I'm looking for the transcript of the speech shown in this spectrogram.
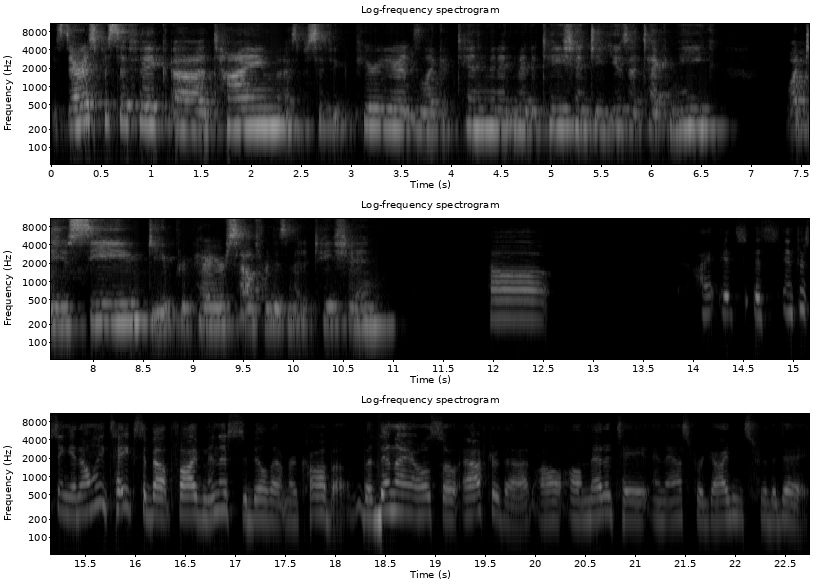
Is there a specific uh, time, a specific period, like a 10 minute meditation to use a technique? What do you see? Do you prepare yourself for this meditation? Uh, I, it's it's interesting. It only takes about five minutes to build that Merkaba, but then I also after that I'll I'll meditate and ask for guidance for the day.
